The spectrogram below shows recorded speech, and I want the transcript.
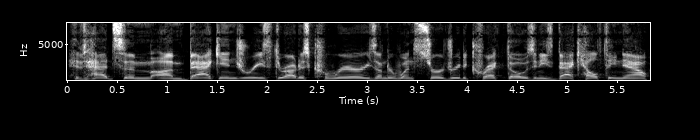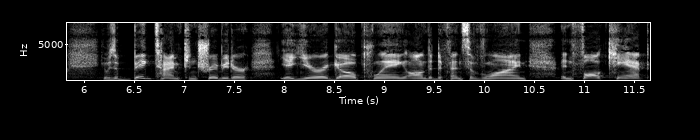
Has had some um, back injuries throughout his career. He's underwent surgery to correct those, and he's back healthy now. He was a big time contributor a year ago playing on the defensive line. In fall camp,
